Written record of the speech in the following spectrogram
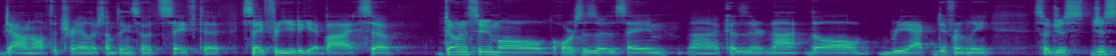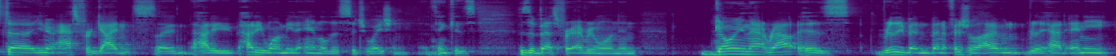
down off the trail or something. So it's safe to, safe for you to get by. So don't assume all horses are the same, uh, cause they're not. They'll all react differently. So just, just, uh, you know, ask for guidance. Like, how do you, how do you want me to handle this situation? I think is, is the best for everyone. And going that route has really been beneficial. I haven't really had any,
